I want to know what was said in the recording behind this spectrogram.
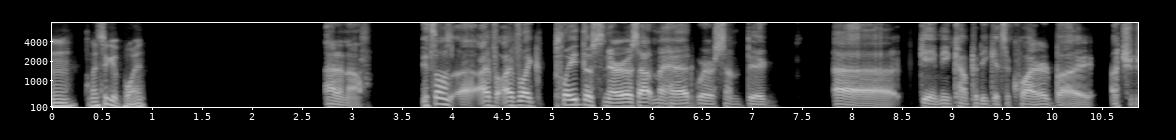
Mm, that's a good point. I don't know. It's also i've i've like played those scenarios out in my head where some big uh gaming company gets acquired by a tr-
